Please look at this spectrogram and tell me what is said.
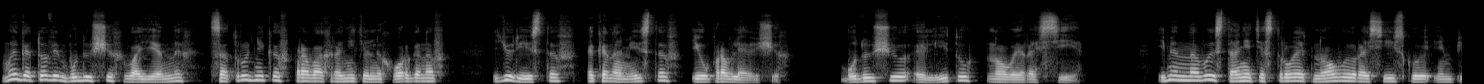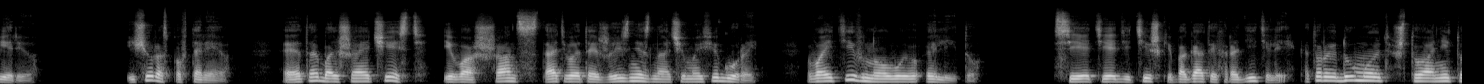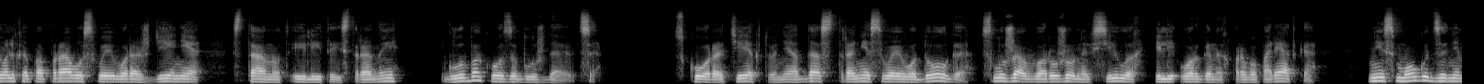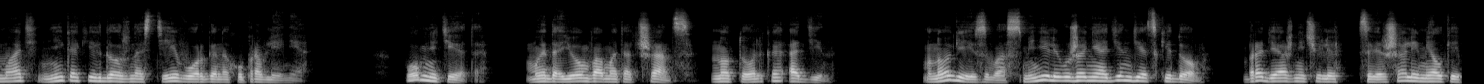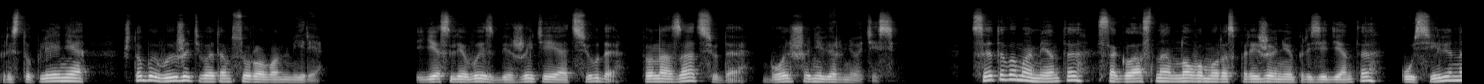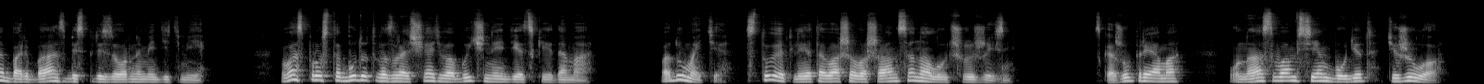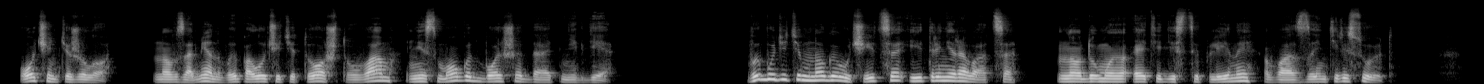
Мы готовим будущих военных, сотрудников правоохранительных органов, юристов, экономистов и управляющих. Будущую элиту новой России. Именно вы станете строить новую Российскую империю. Еще раз повторяю, это большая честь и ваш шанс стать в этой жизни значимой фигурой, войти в новую элиту. Все те детишки богатых родителей, которые думают, что они только по праву своего рождения станут элитой страны, глубоко заблуждаются. Скоро те, кто не отдаст стране своего долга, служа в вооруженных силах или органах правопорядка, не смогут занимать никаких должностей в органах управления. Помните это. Мы даем вам этот шанс, но только один. Многие из вас сменили уже не один детский дом, бродяжничали, совершали мелкие преступления, чтобы выжить в этом суровом мире. Если вы сбежите и отсюда, то назад сюда больше не вернетесь. С этого момента, согласно новому распоряжению президента, усилена борьба с беспризорными детьми. Вас просто будут возвращать в обычные детские дома. Подумайте, стоит ли это вашего шанса на лучшую жизнь. Скажу прямо, у нас вам всем будет тяжело, очень тяжело, но взамен вы получите то, что вам не смогут больше дать нигде. Вы будете много учиться и тренироваться, но, думаю, эти дисциплины вас заинтересуют.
